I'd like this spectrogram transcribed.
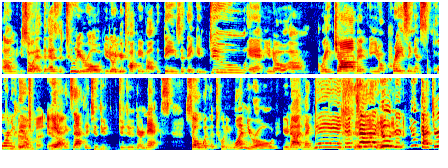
um, so as the, two-year-old, you know, you're talking about the things that they can do, and you know, um, great job, and you know, praising and supporting them. Yeah. yeah. exactly. To do to do their next. So with a 21 year old, you're not like, yay, good job, you did, you got your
